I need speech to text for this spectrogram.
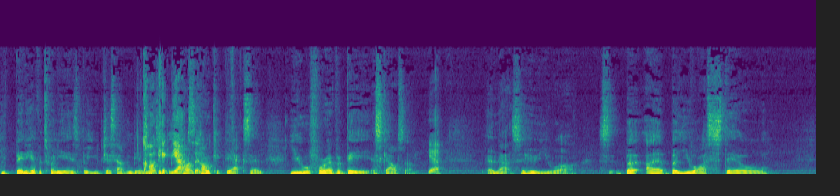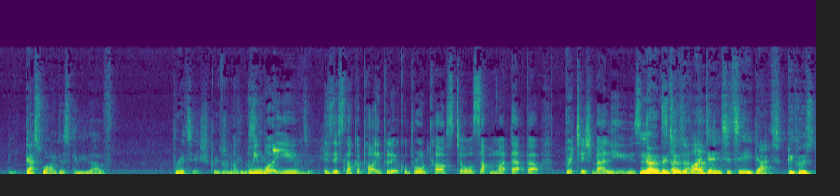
you've been here for 20 years, but you just haven't been able Can't to kick you the can't, accent. can't kick the accent. You will forever be a Scouser. yeah. and that's who you are. But uh, but you are still. That's why I just love British because you I can. mean, what are you? British. Is this like a party political broadcast or something like that about British values? No, but in terms of that? identity, that's because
